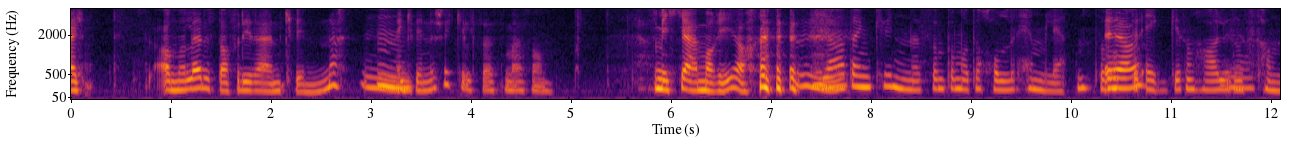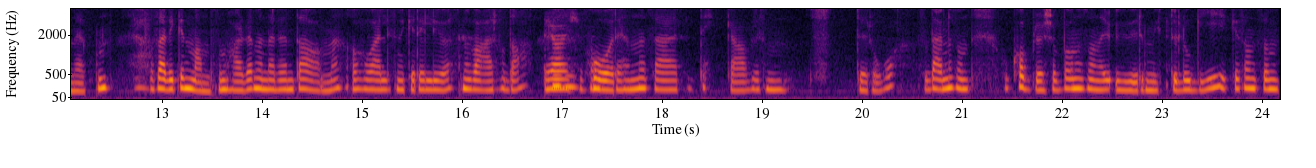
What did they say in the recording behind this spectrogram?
helt annerledes, da, fordi det er en kvinne. Mm. En kvinneskikkelse som er sånn Som ikke er Maria. Mm. Ja, det er en kvinne som på en måte holder hemmeligheten. Som Ja. vokter egget, som har liksom Ja. sannheten. Og så er det ikke en mann som har det, men det er en dame. Og hun er liksom ikke religiøs, men hva er hun da? Ja, ikke sant? Håret hennes er dekka av liksom strå. Så det er noe sånn Hun kobler seg på noe sånn urmytologi, ikke sant, som,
